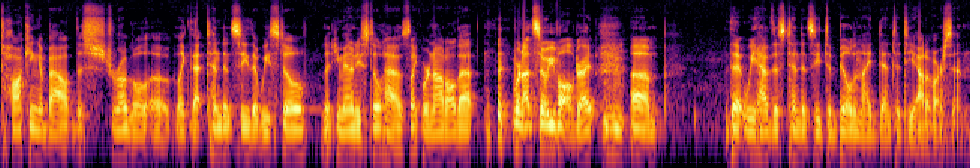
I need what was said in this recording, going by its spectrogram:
talking about the struggle of like that tendency that we still that humanity still has like we're not all that we're not so evolved right um, that we have this tendency to build an identity out of our sin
